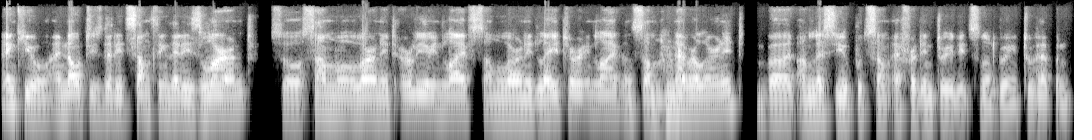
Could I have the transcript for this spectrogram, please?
Thank you. I noticed that it's something that is learned. So some learn it earlier in life, some learn it later in life, and some never learn it. But unless you put some effort into it, it's not going to happen.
